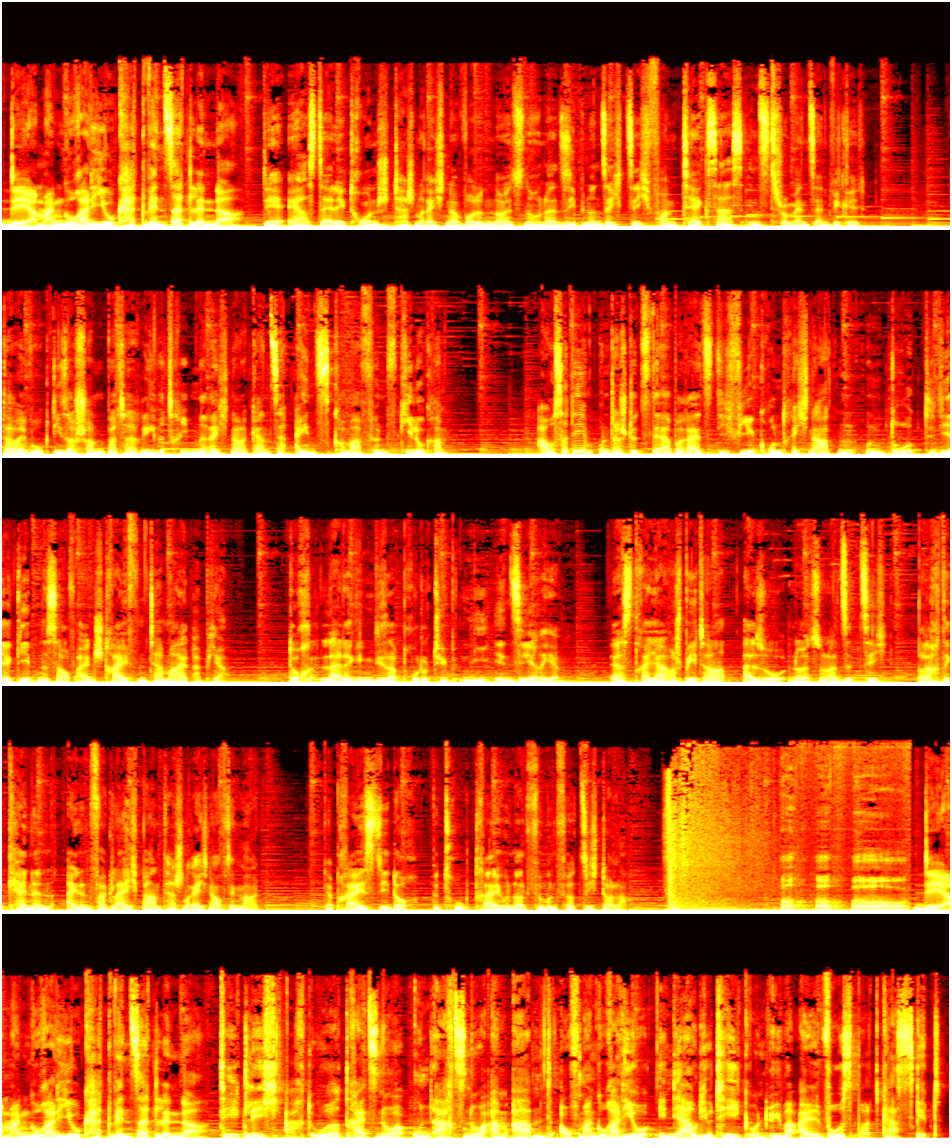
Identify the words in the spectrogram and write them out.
Der Mangoradio Kadvenzatländer. Der erste elektronische Taschenrechner wurde 1967 von Texas Instruments entwickelt. Dabei wog dieser schon batteriebetriebene Rechner ganze 1,5 Kilogramm. Außerdem unterstützte er bereits die vier Grundrechenarten und druckte die Ergebnisse auf einen Streifen Thermalpapier. Doch leider ging dieser Prototyp nie in Serie. Erst drei Jahre später, also 1970, brachte Canon einen vergleichbaren Taschenrechner auf den Markt. Der Preis jedoch betrug 345 Dollar. Ho, ho, ho. Der Mangoradio Kadvenzatländer. Täglich 8 Uhr, 13 Uhr und 18 Uhr am Abend auf Mangoradio in der Audiothek und überall, wo es Podcasts gibt.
